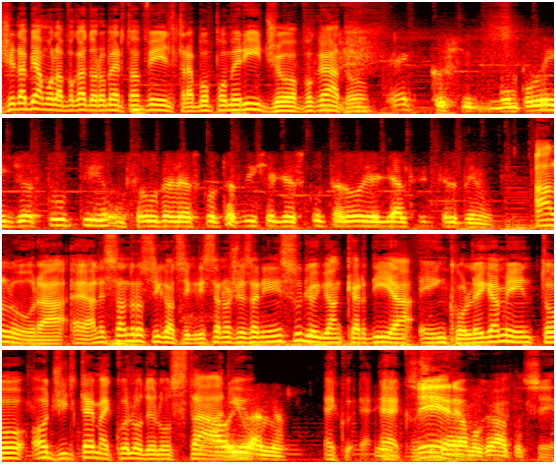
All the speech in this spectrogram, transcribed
Ce l'abbiamo l'avvocato Roberto Feltra, buon pomeriggio avvocato. Eccoci, buon pomeriggio a tutti, un saluto alle ascoltatrici, agli ascoltatori e agli altri intervenuti. Allora, eh, Alessandro Sticozzi, Cristiano Cesarini in studio, Ivan Cardia è in collegamento, oggi il tema è quello dello stadio. Ciao Ivan. Ecco, ecco, Sì, avvocato. Sì.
